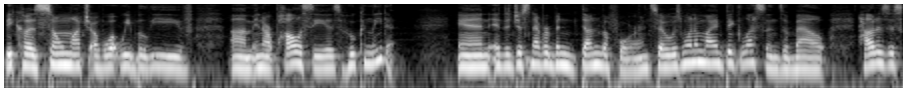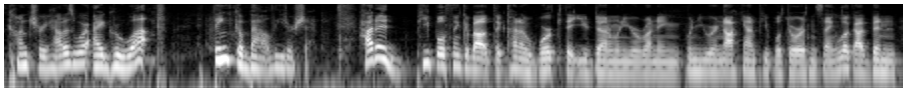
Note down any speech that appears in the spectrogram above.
Because so much of what we believe um, in our policy is who can lead it and it had just never been done before. And so it was one of my big lessons about how does this country, how does where I grew up, think about leadership. How did people think about the kind of work that you'd done when you were running, when you were knocking on people's doors and saying, look, I've been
